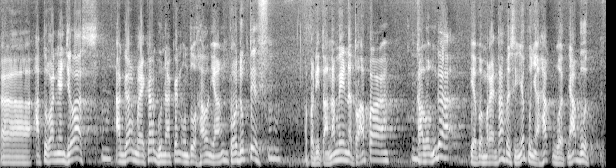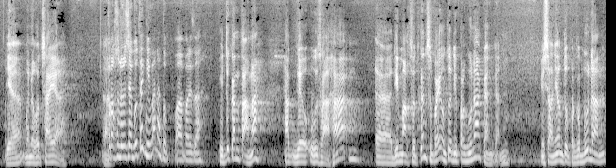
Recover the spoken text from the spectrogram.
uh, aturan yang jelas mm. agar mereka gunakan untuk hal yang produktif. Mm. Apa ditanamin atau apa. Mm. Kalau enggak ya pemerintah mestinya punya hak buat nyabut ya menurut saya. Nah. Prosedur cabutnya gimana tuh Pak Riza? itu kan tanah hak usaha hmm. eh, dimaksudkan supaya untuk dipergunakan kan. Hmm. Misalnya untuk perkebunan,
